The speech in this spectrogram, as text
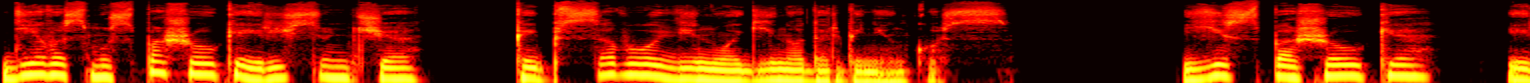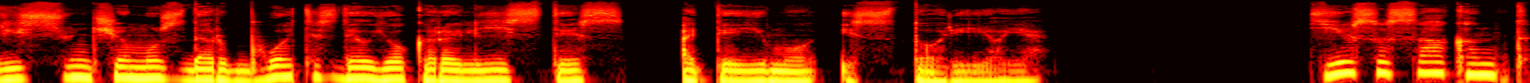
Dievas mus pašaukia ir išsiunčia kaip savo vynuogino darbininkus. Jis pašaukia ir išsiunčia mus darbuotis dėl jo karalystės ateimo istorijoje. Tiesą sakant,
